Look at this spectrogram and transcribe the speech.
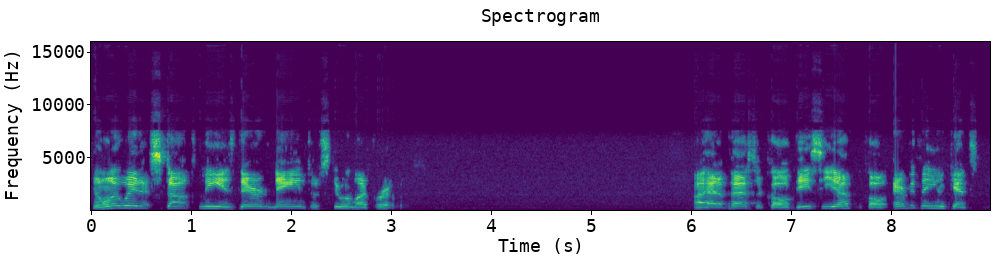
The only way that stops me is their names are still in my prayer list. I had a pastor called DCF and called everything against me.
